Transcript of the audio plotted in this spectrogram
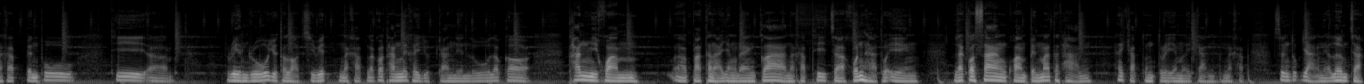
นะครับ เป็นผู้ที่เรียนรู้อยู่ตลอดชีวิตนะครับ แล้วก็ท่านไม่เคยหยุดการเรียนรู้ แล้วก็ท่านมีความปรารถนาอย่างแรงกล้านะครับ ที่จะค้นหาตัวเอง และก็สร้างความเป็นมาตรฐานให้กับดนตรีอเมริกันนะครับ ซึ่งทุกอย่างเนี่ยเริ่มจาก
